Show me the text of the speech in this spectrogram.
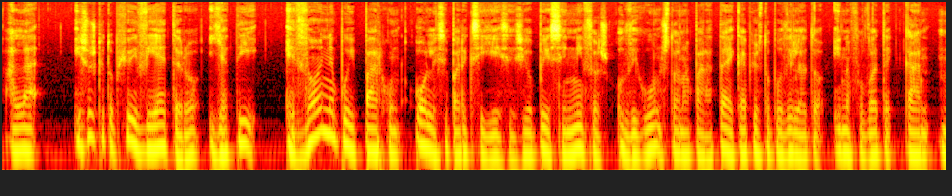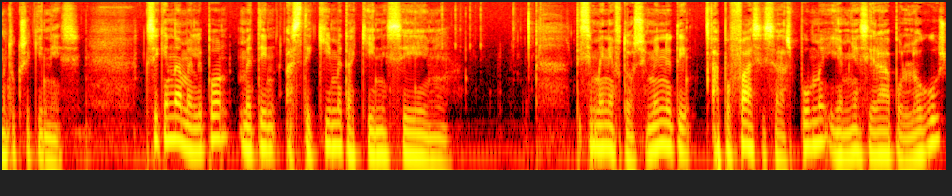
αλλά ίσως και το πιο ιδιαίτερο, γιατί εδώ είναι που υπάρχουν όλες οι παρεξηγήσεις οι οποίες συνήθως οδηγούν στο να παρατάει κάποιος το ποδήλατο ή να φοβάται καν να το ξεκινήσει. Ξεκινάμε λοιπόν με την αστική μετακίνηση. Τι σημαίνει αυτό; Σημαίνει ότι αποφάσισα ας πούμε για μια σειρά από λόγους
